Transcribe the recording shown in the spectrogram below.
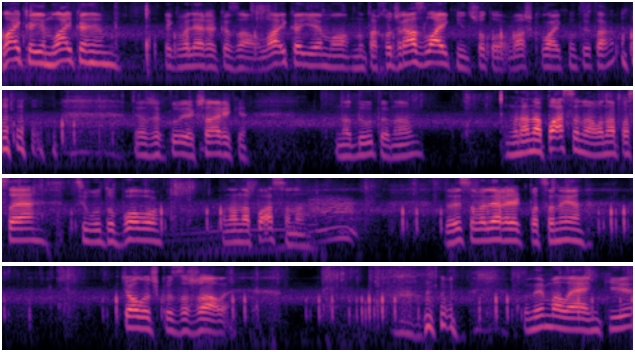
Лайкаємо, лайкаємо. як Валера казав, лайкаємо. Ну так хоч раз лайкніть, що то важко лайкнути, так? Я жартую, як шарики. Надута, ну. Вона напасана, вона пасе цілодобово, вона напасана. Дивися, Валера, як пацани тьолочку зажали. Вони маленькі,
